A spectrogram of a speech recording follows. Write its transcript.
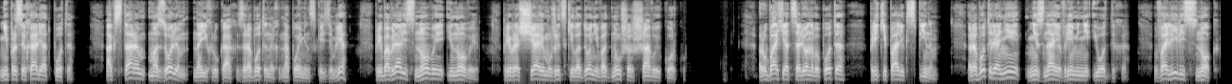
не просыхали от пота, а к старым мозолям на их руках, заработанных на пойменской земле, прибавлялись новые и новые, превращая мужицкие ладони в одну шершавую корку. Рубахи от соленого пота прикипали к спинам, Работали они, не зная времени и отдыха, валились с ног,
